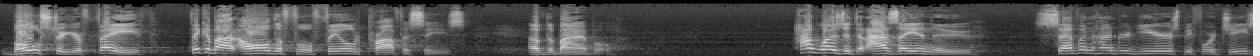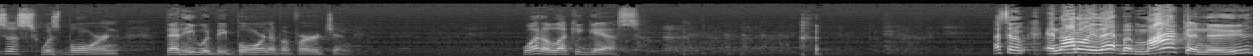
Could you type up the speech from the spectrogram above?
bolster your faith, think about all the fulfilled prophecies of the Bible. How was it that Isaiah knew 700 years before Jesus was born that he would be born of a virgin? What a lucky guess. That's an, and not only that, but Micah knew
